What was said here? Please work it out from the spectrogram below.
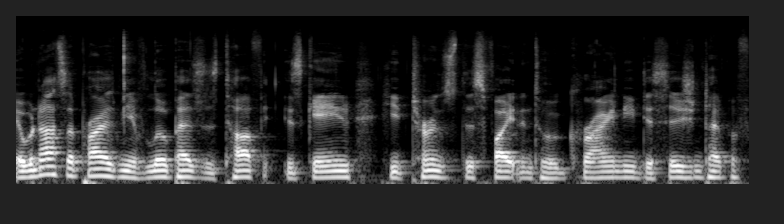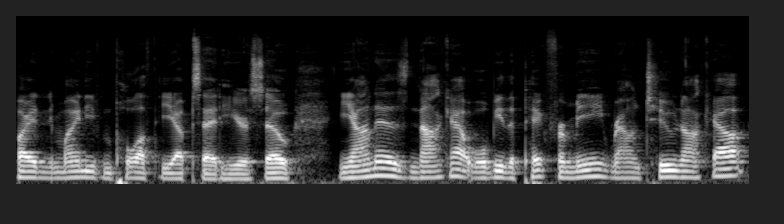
it would not surprise me if Lopez is tough, his game, he turns this fight into a grindy decision type of fight, and he might even pull off the upset here. So Yanez knockout will be the pick for me, round two knockout.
